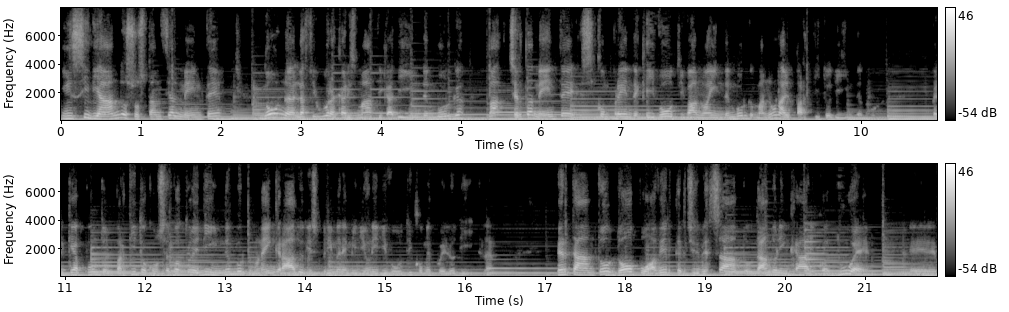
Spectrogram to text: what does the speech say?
insidiando sostanzialmente non la figura carismatica di Hindenburg, ma certamente si comprende che i voti vanno a Hindenburg, ma non al partito di Hindenburg perché appunto il partito conservatore di Hindenburg non è in grado di esprimere milioni di voti come quello di Hitler. Pertanto, dopo aver tergiversato, dando l'incarico a due, eh,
